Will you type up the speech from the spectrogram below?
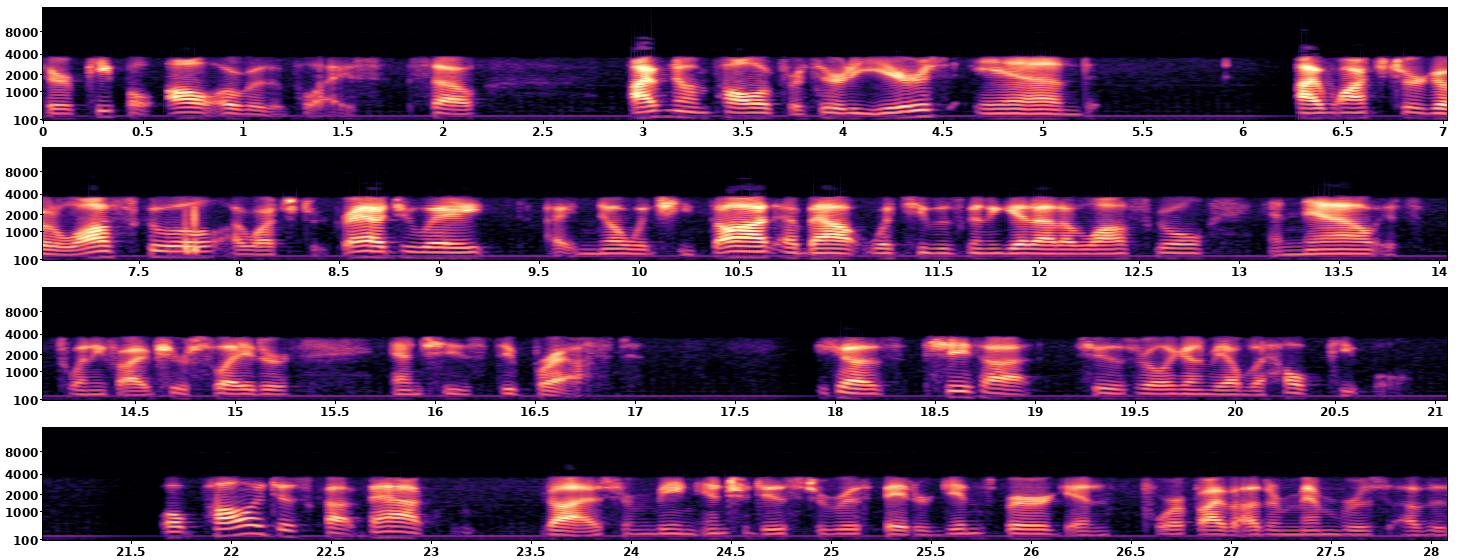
there are people all over the place. So I've known Paula for 30 years, and I watched her go to law school. I watched her graduate. I know what she thought about what she was going to get out of law school, and now it's 25 years later, and she's depressed because she thought she was really going to be able to help people. Well, Paula just got back, guys, from being introduced to Ruth Bader Ginsburg and four or five other members of the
